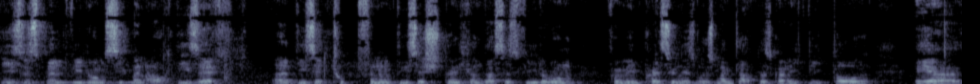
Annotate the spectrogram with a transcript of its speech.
Dieses Bild wiederum sieht man auch diese, äh, diese Tupfen und diese Striche und das ist wiederum vom Impressionismus. Man glaubt das gar nicht, wie toll er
